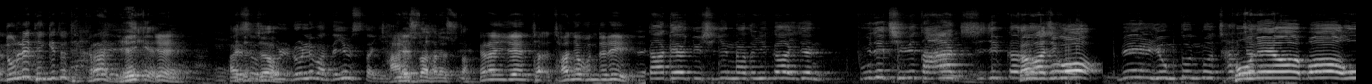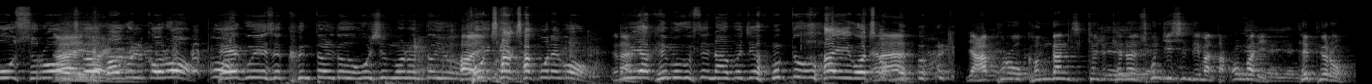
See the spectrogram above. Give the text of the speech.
놀래 댕겨도 되거라. 예, 이게. 예. 그래서 저 놀- 놀리면 안 되겠습니다. 이게. 잘했수다 잘했수다. 그러나 이제 자, 자녀분들이 다 대주시긴 놔두니까 이제 부재집이 다 시집 가고 가가지고 매일 용돈 뭐 차, 보내요. 뭐 옷으로 아이, 저 아이. 먹을 거로. 대구에서 큰 딸도 50만 원 또요. 돈 착착 보내고. 보약 해먹읍세 아버지 또 아이고 참. 이제 앞으로 건강 지켜줄 캐는 손지신디만 딱 한마디 대표로.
